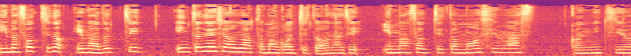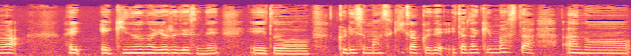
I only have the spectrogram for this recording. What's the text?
今そっちの今どっちイントネーションはたまごっちと同じ。今そっちと申します。こんにちは。はい。え昨日の夜ですね。えっ、ー、とクリスマス企画でいただきました。あの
